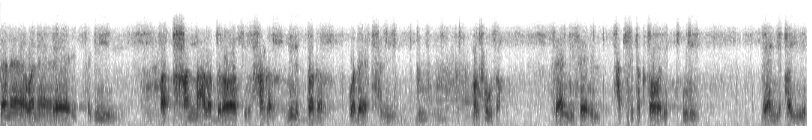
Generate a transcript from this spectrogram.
سنة وأنا راقد سجين. أطحن على الدراس الحجر من الضجر وبات حزين. ملحوظة. سألني سائل حبستك طالت وليه؟ لأني طيب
